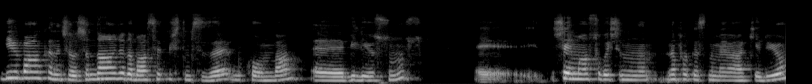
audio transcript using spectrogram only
bir bankanın çalışanı, daha önce de bahsetmiştim size bu konudan e, biliyorsunuz. E, Şeyma Subaşı'nın nafakasını merak ediyor.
